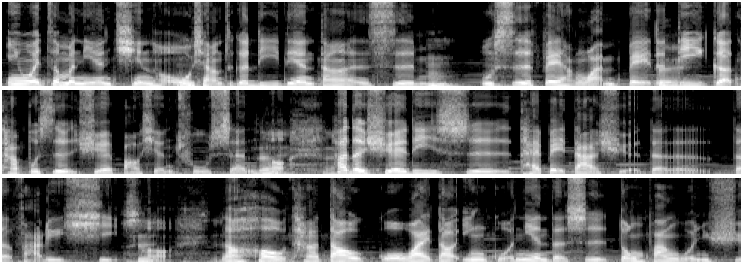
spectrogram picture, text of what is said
因为这么年轻哈，我想这个历练当然是不是非常完备的。第一个，他不是学保险出身哈，他的学历是台北大学的的法律系哈，然后他到国外到英国念的是东方文学，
